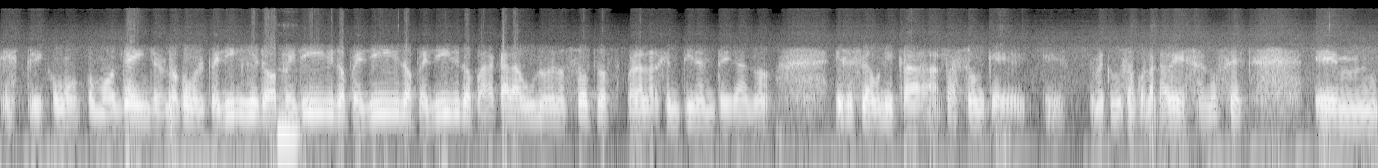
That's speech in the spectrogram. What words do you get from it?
este como como danger no como el peligro Mm. peligro peligro peligro para cada uno de nosotros para la Argentina entera no esa es la única razón que, que me cruza por la cabeza no sé. Em,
